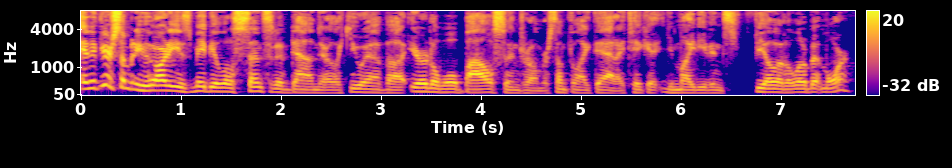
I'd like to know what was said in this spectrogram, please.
And if you're somebody who already is maybe a little sensitive down there, like you have uh, irritable bowel syndrome or something like that, I take it you might even feel it a little bit more.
